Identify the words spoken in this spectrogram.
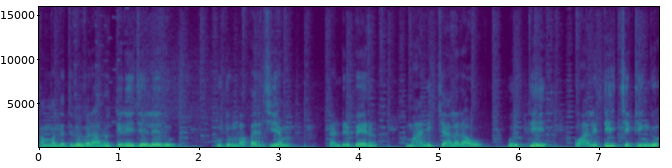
సంబంధిత వివరాలు తెలియజేయలేదు. కుటుంబ పరిచయం. తండ్రి పేరు మాణిక్యాలరావు. వృత్తి క్వాలిటీ చెకింగ్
